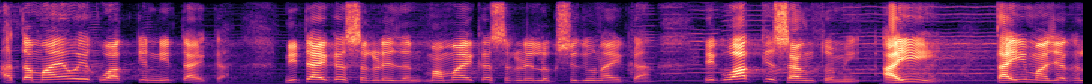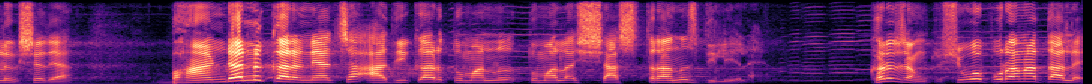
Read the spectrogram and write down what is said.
आता मायाव एक वाक्य नीट ऐका. नीट ऐका सगळेजण. मामा ऐका सगळे लक्ष देऊन ऐका. एक वाक्य सांगतो मी. आई ताई माझ्याकडे लक्ष द्या. भांडण करण्याचा अधिकार तुम्हाला तुम्हाला शास्त्रानंच दिलेला आहे. खरं सांगतो शिवपुराणात आलंय.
